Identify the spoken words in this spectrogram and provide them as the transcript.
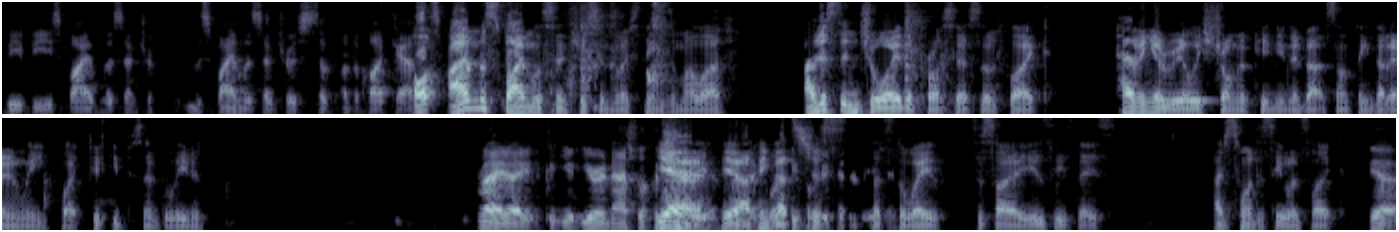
the the spineless centri- the spineless centrist of, of the podcast. Oh, I'm a spineless interest in most things in my life. I just enjoy the process of like having a really strong opinion about something that I only like fifty percent believe in. Right, right. You're, a natural Yeah, yeah. I think that's people of your just that's the way society is these days. I just want to see what it's like. Yeah.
